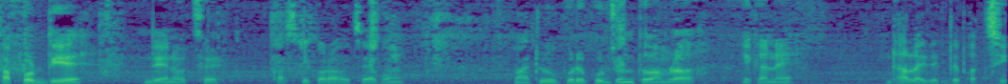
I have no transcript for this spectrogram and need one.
সাপোর্ট দিয়ে দেন হচ্ছে কাজটি করা হয়েছে এবং মাটির উপরে পর্যন্ত আমরা এখানে ঢালাই দেখতে পাচ্ছি।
